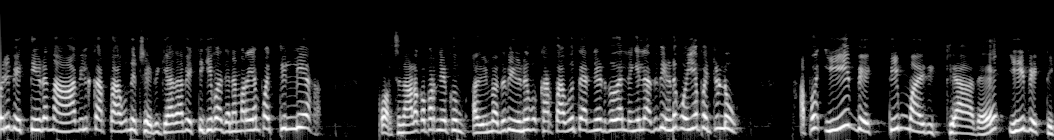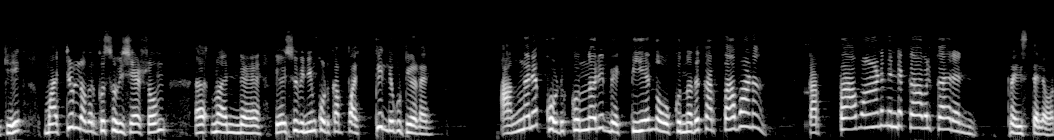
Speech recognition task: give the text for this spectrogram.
ഒരു വ്യക്തിയുടെ നാവിൽ കർത്താവ് നിക്ഷേപിക്കാതെ ആ വ്യക്തിക്ക് വചനം പറയാൻ പറ്റില്ല. കുറച്ചു നാളൊക്കെ പറഞ്ഞേക്കും അതിന് അത് വീണ് കർത്താവ് തെരഞ്ഞെടുത്തത് അല്ലെങ്കിൽ അത് വീണ് പോയേ പറ്റുള്ളൂ. അപ്പൊ ഈ വ്യക്തി മരിക്കാതെ ഈ വ്യക്തിക്ക് മറ്റുള്ളവർക്ക് സുവിശേഷവും പിന്നെ യേശുവിനെയും കൊടുക്കാൻ പറ്റില്ല കുട്ടികളെ. അങ്ങനെ കൊടുക്കുന്ന ഒരു വ്യക്തിയെ നോക്കുന്നത് കർത്താവാണ്. കർത്താവാണ് നിന്റെ കാവൽക്കാരൻ. ക്രൈസ്തലോൺ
